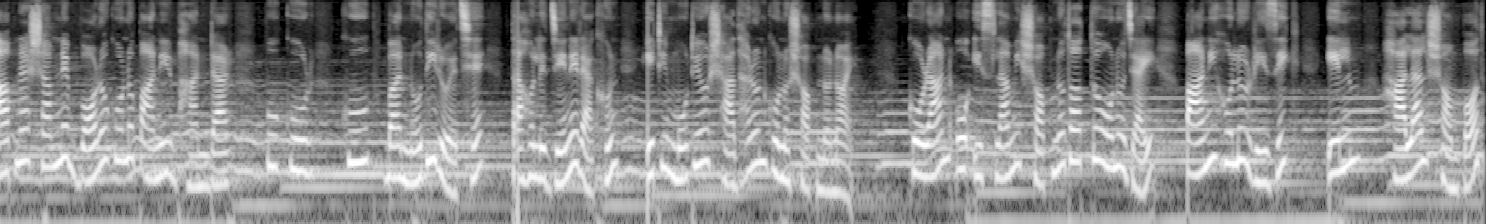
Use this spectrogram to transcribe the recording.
আপনার সামনে বড় কোনো পানির ভাণ্ডার, পুকুর, কূপ বা নদী রয়েছে তাহলে জেনে রাখুন, এটি মোটেও সাধারণ কোনো স্বপ্ন নয়। কোরআন ও ইসলামী স্বপ্নতত্ত্ব অনুযায়ী, পানি হল রিজিক, ইলম, হালাল সম্পদ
